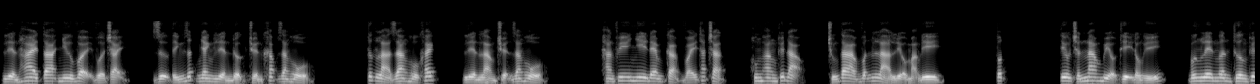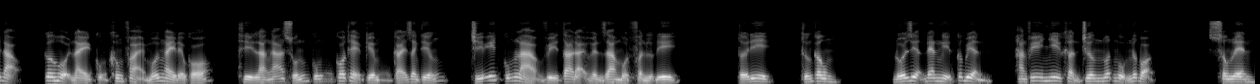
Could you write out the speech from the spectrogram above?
liền hai ta như vậy vừa chạy, dự tính rất nhanh liền được chuyển khắp giang hồ. Tức là giang hồ khách, liền làm chuyện giang hồ. Hàn phi nhi đem cặp váy thắt chặt, hung hăng thuyết đạo, chúng ta vẫn là liệu mạng đi. Tốt. tiêu chấn nam biểu thị đồng ý vâng lên ngân thương thuyết đạo cơ hội này cũng không phải mỗi ngày đều có, thì là ngã xuống cũng có thể kiếm cái danh tiếng, chí ít cũng là vì ta đại huyền ra một phần lực đi. Tới đi, tướng công. Đối diện đen nghịt cướp biển, hàn phi nhi khẩn trương nuốt ngụm nước bọt. Xông lên.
